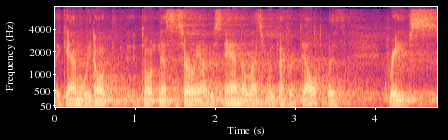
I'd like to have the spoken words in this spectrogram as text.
again we don't don't necessarily understand unless we've ever dealt with grapes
